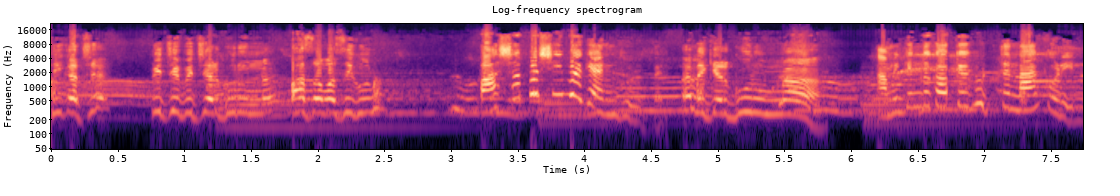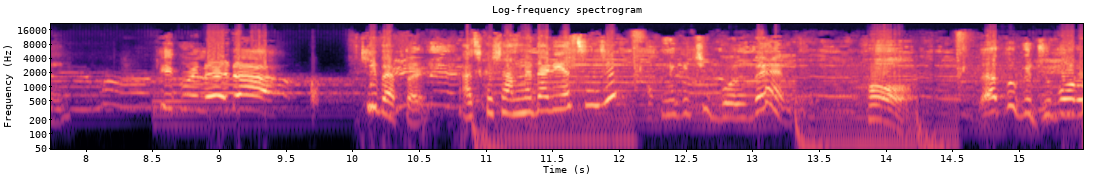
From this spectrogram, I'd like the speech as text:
ঠিক আছে? পিছে পিছে আর ঘুরুম না। পাশাপাশি ঘুরুম পাশাপাশি বা ঘুরবে? তাহলে কি আর ঘুরুম না? আমি কিন্তু কাউকে ঘুরতে না করিনি। কি কইলে এটা? কি ব্যাপার? আজকে সামনে দাঁড়িয়ে আছেন যে? আপনি কিছু বলবেন? হ এত কিছু বড়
